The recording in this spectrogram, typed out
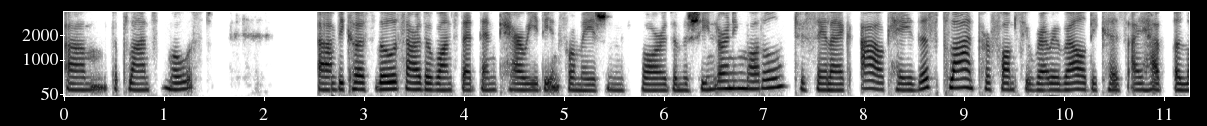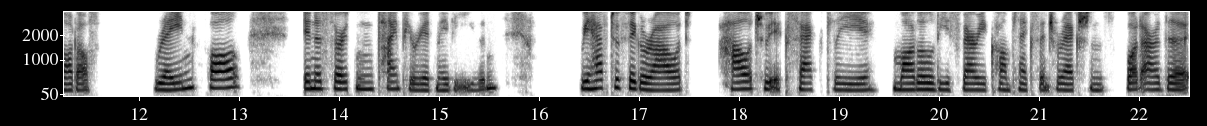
um, the plants most um, because those are the ones that then carry the information for the machine learning model to say like ah okay this plant performs very well because i have a lot of rainfall in a certain time period maybe even we have to figure out how to exactly model these very complex interactions. What are the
